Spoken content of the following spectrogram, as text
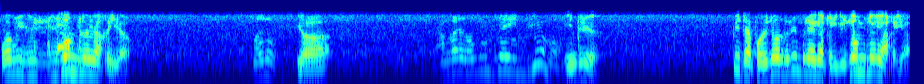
O bir 100, 110 milyon yakın ya. Mazot. Ya Ankara'da olduğunu buraya indiriyor mu? indiriyor. Bir depoyu doldurayım buraya götür. 110 milyon yakın ya.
